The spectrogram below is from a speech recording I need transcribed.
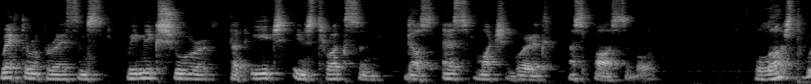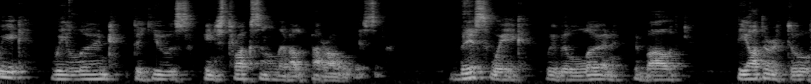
vector operations, we make sure that each instruction does as much work as possible. Last week, we learned to use instruction-level parallelism. This week, we will learn about the other two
